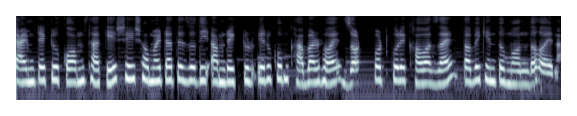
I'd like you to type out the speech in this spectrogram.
টাইমটা একটু কম থাকে, সেই সময়টাতে যদি আমরা একটু এরকম খাবার হয় জটপট করে খাওয়া যায়, তবে কিন্তু মন্দ হয় না।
